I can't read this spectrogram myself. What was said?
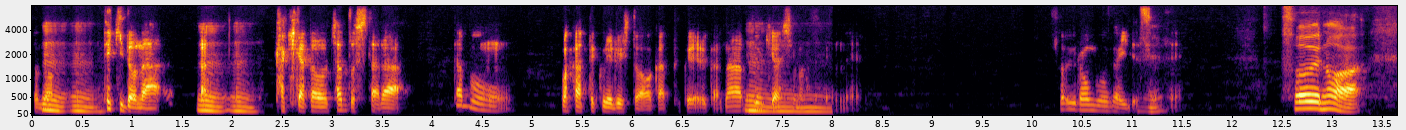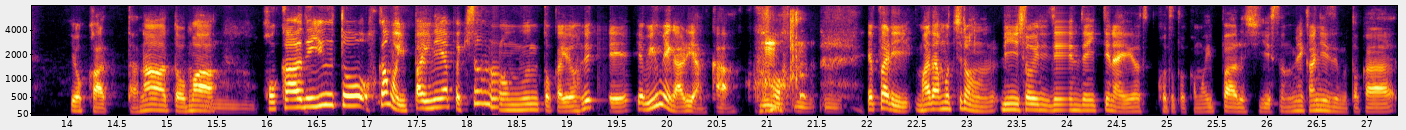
その適度な書き方をちゃんとしたら、多分分かってくれる人は分かってくれるかなという気はしますけどね。そういう論文がいいですよね。ね。そういうのは良かったなと。まあ、うん、他で言うと他もいっぱいねやっぱ基礎の論文とか読んでてやっぱ夢があるやんか。こう、うんうんうん、やっぱりまだもちろん臨床に全然行ってないこととかもいっぱいあるしそのメカニズムとか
